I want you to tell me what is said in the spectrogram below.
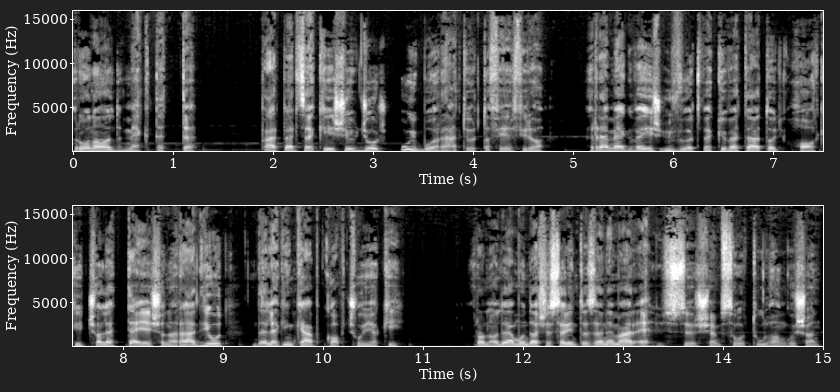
Ronald megtette. Pár perccel később George újból rátört a férfira. Remegve és üvöltve követelt, hogy halkítsa le teljesen a rádiót, de leginkább kapcsolja ki. Ronald elmondása szerint a zene már először sem szólt túl hangosan.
